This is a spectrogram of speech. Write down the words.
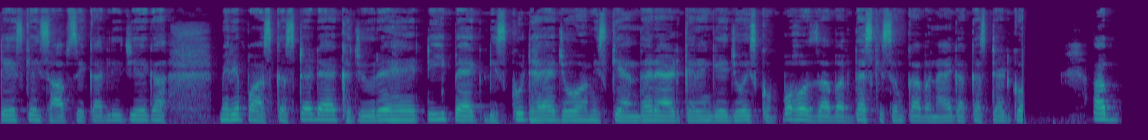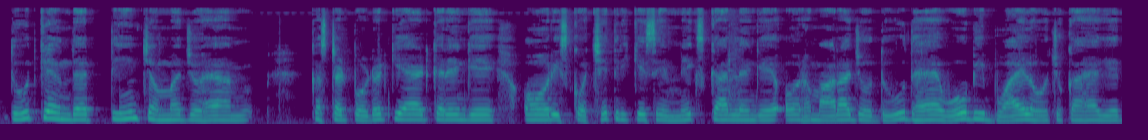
टेस्ट के हिसाब से कर लीजिएगा। मेरे पास कस्टर्ड है, खजूरें हैं टी पैक बिस्कुट है, जो हम इसके अंदर ऐड करेंगे, जो इसको बहुत ज़बरदस्त किस्म का बनाएगा कस्टर्ड को। अब दूध के अंदर तीन चम्मच जो है हम कस्टर्ड पाउडर की ऐड करेंगे और इसको अच्छे तरीके से मिक्स कर लेंगे और हमारा जो दूध है वो भी बॉयल हो चुका है। ये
